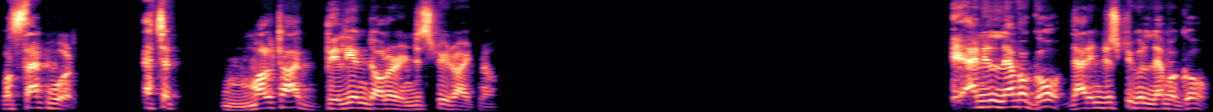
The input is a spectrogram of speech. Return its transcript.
What's that worth? That's a multi-billion dollar industry right now. And it'll never go. That industry will never go.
